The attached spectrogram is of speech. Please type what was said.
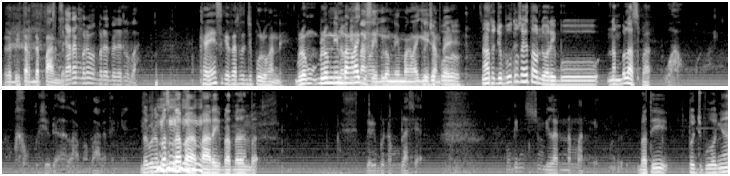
Lebih terdepan. ya. sekarang berapa berat badan lu bah Kayaknya sekitar 70-an deh. Belum belum nimbang lagi nimbang sih, lagi. belum nimbang lagi 70. sampai Nah 70 tuh saya tahun 2016 pak. wow wow sudah lama banget ya kayaknya. 2016 berapa Pak Ari berat badan pak? 2016 ya mungkin 96an gitu. Berarti 70-nya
